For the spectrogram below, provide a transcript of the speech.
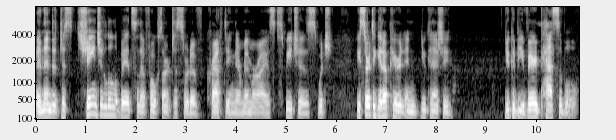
and then to just change it a little bit so that folks aren't just sort of crafting their memorized speeches, which you start to get up here and you can actually, you could be very passable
